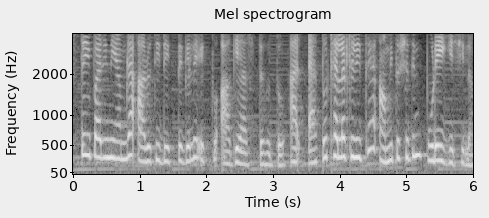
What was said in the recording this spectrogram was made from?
বুঝতেই পারিনি আমরা আরতি দেখতে গেলে একটু আগে আসতে হতো। আর এত ঠেলাঠেলিতে আমি তো সেদিন পড়েই গেছিলাম।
